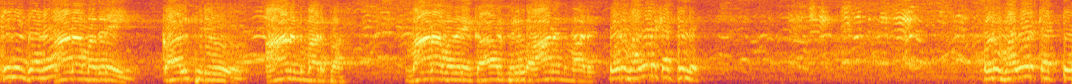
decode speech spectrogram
சீலிங் ஃபேனு மானாமதுரை கால் பிரிவு ஆனந்த் மாடுப்பா. மானாமதுரை கால் பிரிவு ஆனந்த் மாடு. ஒரு வயர் கட்டில். ஒரு வயர் கட்டு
